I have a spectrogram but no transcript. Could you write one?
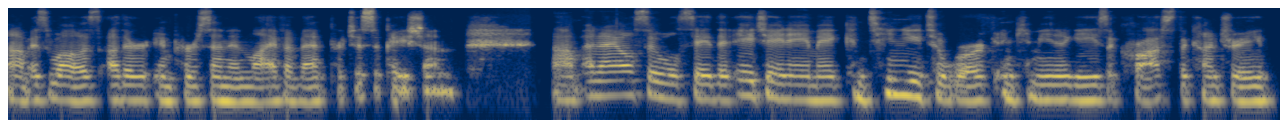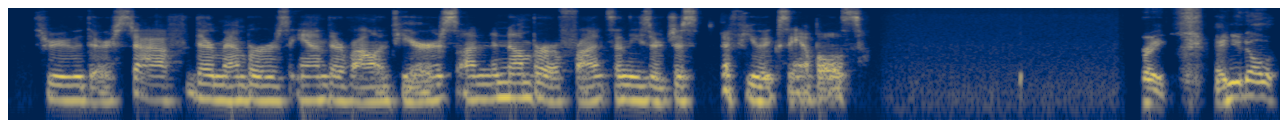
um, as well as other in person and live event participation. Um, and I also will say that AHA and AMA continue to work in communities across the country through their staff, their members, and their volunteers on a number of fronts. And these are just a few examples. Great. And you know,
